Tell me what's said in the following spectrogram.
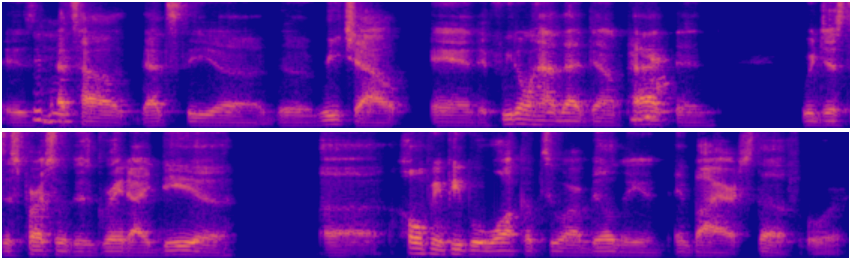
Is Mhm. that's how that's the uh, the reach out. And if we don't have that down packed, then we're just this person with this great idea, uh, hoping people walk up to our building and, and buy our stuff or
